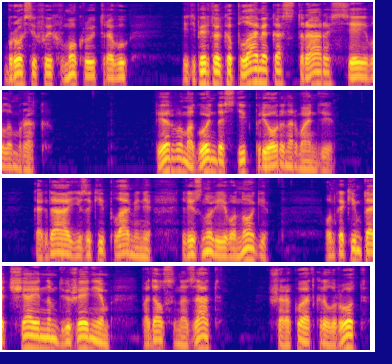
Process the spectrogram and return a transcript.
бросив их в мокрую траву, и теперь только пламя костра рассеивало мрак. Первым огонь достиг приора Нормандии. Когда языки пламени лизнули его ноги, он каким-то отчаянным движением подался назад, широко открыл рот,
